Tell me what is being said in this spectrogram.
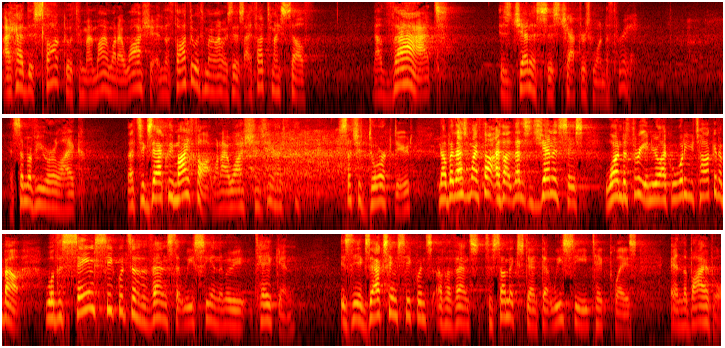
I had this thought go through my mind when I watched it. And the thought that went through my mind was this I thought to myself, now that is Genesis chapters 1 to 3. And some of you are like, that's exactly my thought when I watched it. Like, Such a dork, dude. No, but that's my thought. I thought that's Genesis 1 to 3. And you're like, well, what are you talking about? Well, the same sequence of events that we see in the movie Taken is the exact same sequence of events to some extent that we see take place in the Bible.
